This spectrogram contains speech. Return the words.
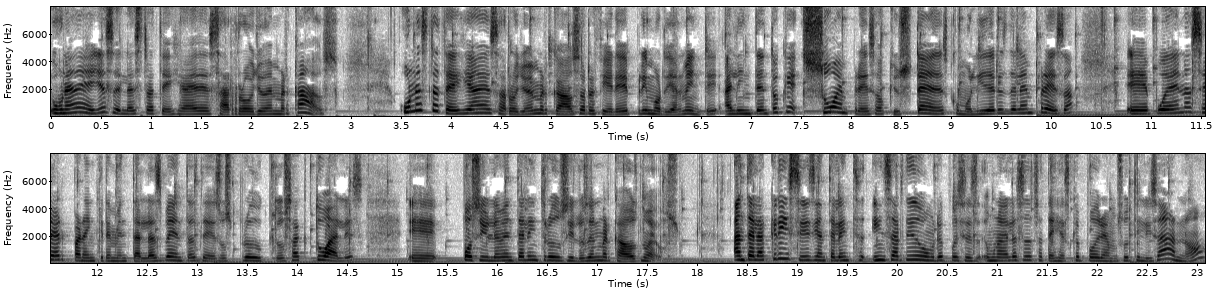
una de ellas es la estrategia de desarrollo de mercados. Una estrategia de desarrollo de mercados se refiere primordialmente al intento que su empresa o que ustedes como líderes de la empresa eh, pueden hacer para incrementar las ventas de esos productos actuales, eh, posiblemente al introducirlos en mercados nuevos. Ante la crisis y ante la incertidumbre, pues es una de las estrategias que podríamos utilizar, ¿no?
